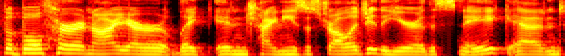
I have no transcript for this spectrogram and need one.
But both her and I are like in Chinese astrology, the year of the snake. And,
